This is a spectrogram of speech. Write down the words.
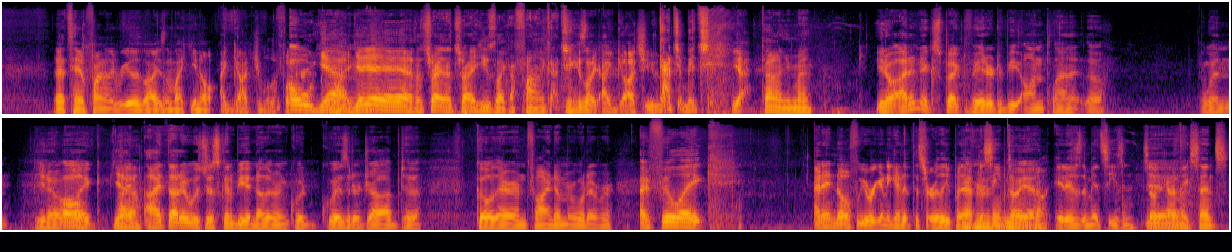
that's him finally realizing, like, you know, I got you, motherfucker. Oh yeah. Like, yeah, yeah, yeah, yeah. That's right. That's right. He's like, I finally got you. He's like, I got you. Gotcha, bitch. Yeah. Telling you, man. you know, I didn't expect Vader to be on planet though. When you know, Oh, like, yeah. I, I thought it was just gonna be another Inquisitor job to go there and find him or whatever. I feel like I didn't know if we were gonna get it this early, but at the Mhm. same No, time, yeah. you know, it is the mid season, so it kind of makes sense.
